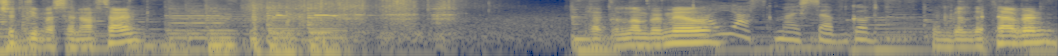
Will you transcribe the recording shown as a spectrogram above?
Should give us enough time. We have the lumber mill I ask myself, gov. and build a tavern.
